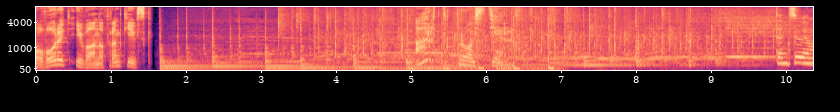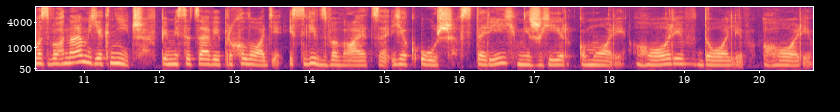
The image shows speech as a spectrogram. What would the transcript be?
говорить Івано-Франківськ. Арт-простір. Танцюємо з вогнем, як ніч в півмісяцевій прохолоді, і світ звивається, як уж в старій міжгір коморі, горів, долів, горів.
